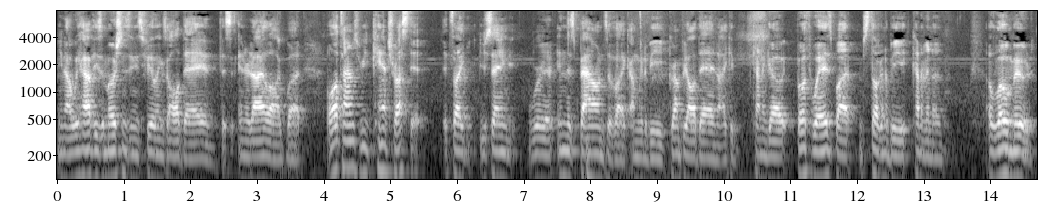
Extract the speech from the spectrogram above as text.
you know, we have these emotions and these feelings all day and this inner dialogue, but a lot of times we can't trust it. It's like you're saying we're in this bounds of like, I'm to be grumpy all day and I could kind of go both ways, but I'm still to be kind of in a, a low mood.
